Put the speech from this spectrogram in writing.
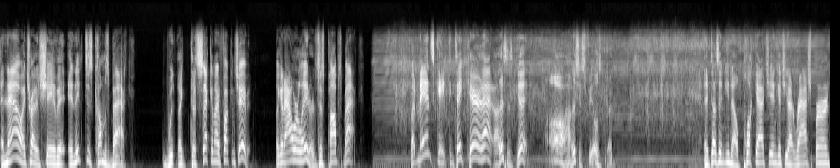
And now I try to shave it and it just comes back with like the second I fucking shave it. Like an hour later, it just pops back. But Manscaped can take care of that. Oh, this is good. Oh, this just feels good. And it doesn't, you know, pluck at you and get you that rash burn.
